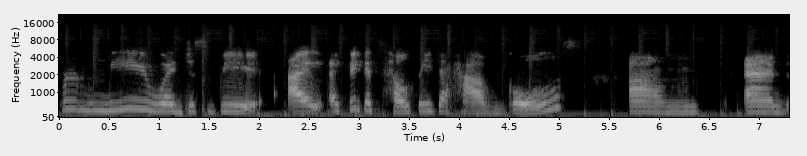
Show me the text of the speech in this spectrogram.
for me would just be I I think it's healthy to have goals. Um and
